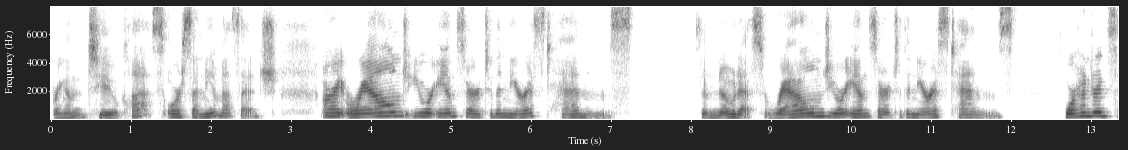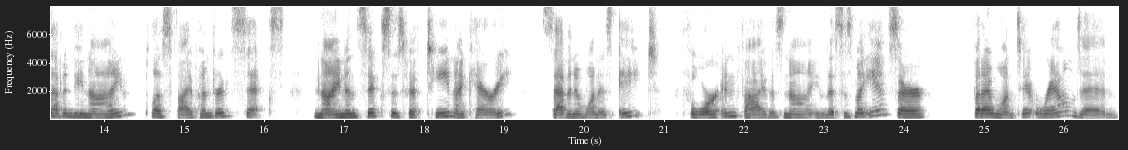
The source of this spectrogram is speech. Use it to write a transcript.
Bring them to class or send me a message. All right, round your answer to the nearest tens. So notice, round your answer to the nearest tens. 479 plus 506. 9 and 6 is 15, I carry. 7 and 1 is 8. 4 and 5 is 9. This is my answer, but I want it rounded.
